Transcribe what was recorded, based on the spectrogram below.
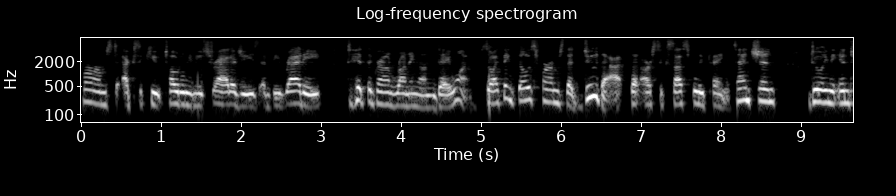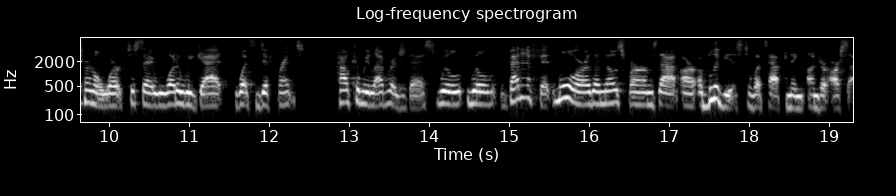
firms to execute totally new strategies and be ready to hit the ground running on day one. So I think those firms that do that, that are successfully paying attention, doing the internal work to say, what do we get? What's different? How can we leverage this? Will will benefit more than those firms that are oblivious to what's happening under RCEP.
